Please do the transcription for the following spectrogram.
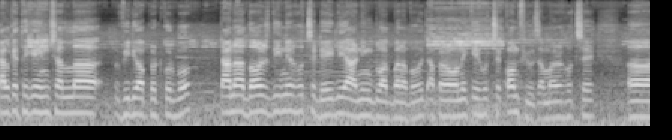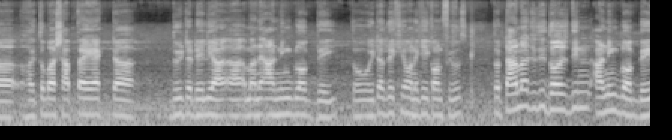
কালকে থেকে ইনশাল্লাহ ভিডিও আপলোড করব। টানা দশ দিনের হচ্ছে ডেইলি আর্নিং ব্লগ বানাবো। আপনারা অনেকেই হচ্ছে কনফিউজ আমার হচ্ছে হয়তো বা সপ্তাহে একটা, দুইটা ডেইলি মানে আর্নিং ব্লগ দেই। তো ওইটা দেখে অনেকেই কনফিউজ তো টানা যদি দশ দিন আর্নিং ব্লগ দেই,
